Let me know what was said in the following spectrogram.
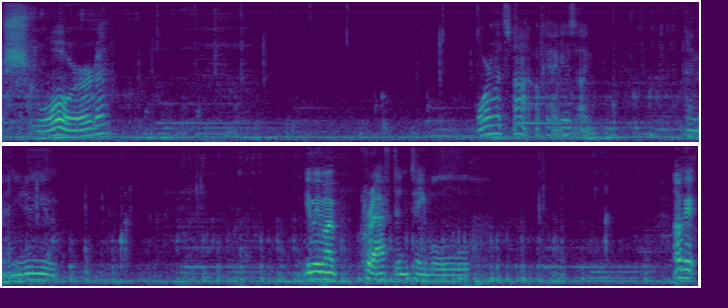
a sword. Or let's not. Okay, I guess I... Hey, man, you do you. Give me my crafting table. Okay.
